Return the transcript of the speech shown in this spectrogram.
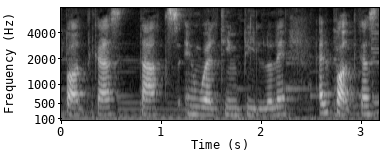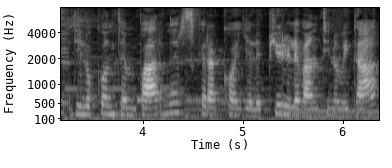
Podcast Tax and Wealth in Pillole è il podcast di Locontent Partners che raccoglie le più rilevanti novità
